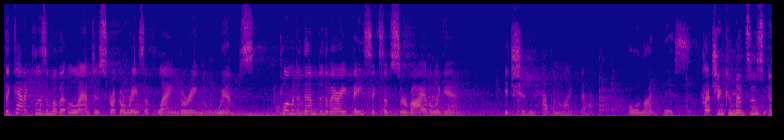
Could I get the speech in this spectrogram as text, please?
The cataclysm of Atlantis struck a race of languoring wimps, plummeted them to the very basics of survival again. It shouldn't happen like that. Or like this. Hatching commences in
